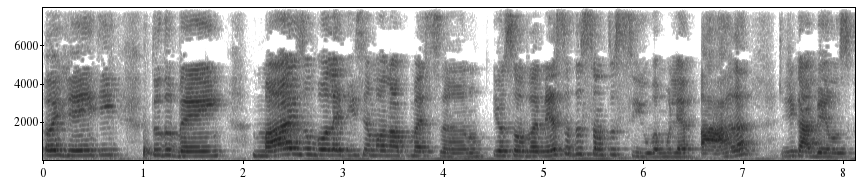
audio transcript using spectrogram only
Oi, gente, tudo bem? Mais um boletim semanal começando. Eu sou Vanessa dos Santos Silva, mulher parda, de cabelos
